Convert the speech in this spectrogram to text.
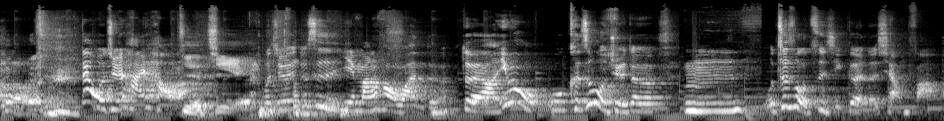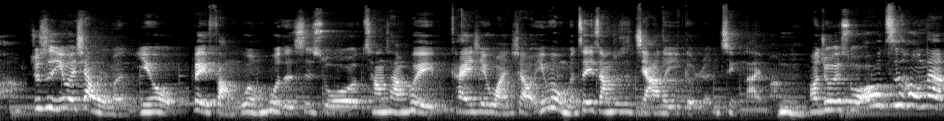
姐，但我觉得还好啊。姐姐，我觉得就是也蛮好玩的，对啊，因为我我可是我觉得，嗯，我这是我自己个人的想法啦，就是因为像我们也有被访问，或者是说常常会开一些玩笑，因为我们这一张就是加了一个人进来嘛，嗯。然后就会说哦，之后那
